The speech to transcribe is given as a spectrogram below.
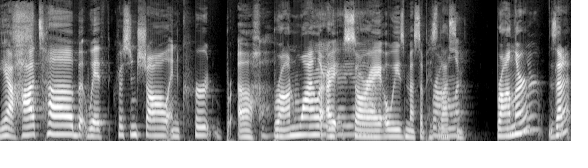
Yeah hot tub with kristen Schaal and kurt uh, Braunohler right, I, yeah, sorry i always mess up his last name. Braunler is that it?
